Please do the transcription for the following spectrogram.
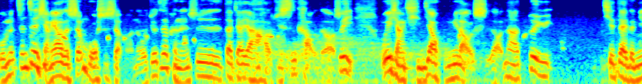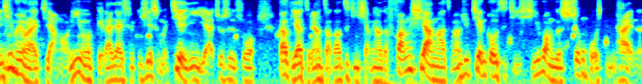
我们真正想要的生活是什么呢？我觉得这可能是大家要好好去思考的。所以我也想请教胡明老师啊，那对于。现在的年轻朋友来讲哦，你有没有给大家一些一些什么建议啊？就是说，到底要怎么样找到自己想要的方向啊？怎么样去建构自己希望的生活形态呢？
